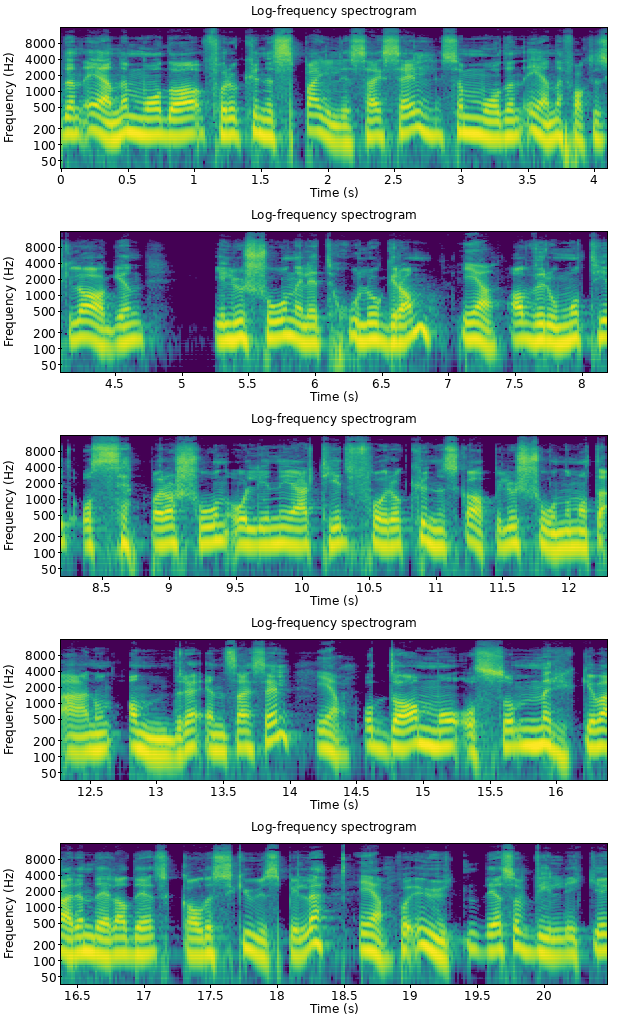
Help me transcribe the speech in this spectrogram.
den ene må da, For å kunne speile seg selv, så må den ene faktisk lage en illusjon, eller et hologram, Ja. av rom og tid og separasjon og lineær tid for å kunne skape illusjonen om at det er noen andre enn seg selv. Ja. Og da må også mørket være en del av det skal det skuespillet. Ja. For uten det så vil ikke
